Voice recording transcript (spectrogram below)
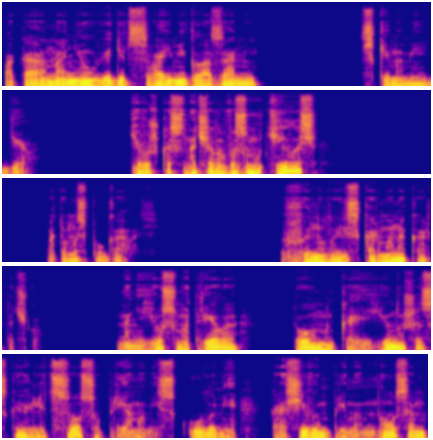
пока она не увидит своими глазами с кем имеет дело. Девушка сначала возмутилась, потом испугалась. Вынула из кармана карточку. На нее смотрело тонкое юношеское лицо с упрямыми скулами, красивым прямым носом,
